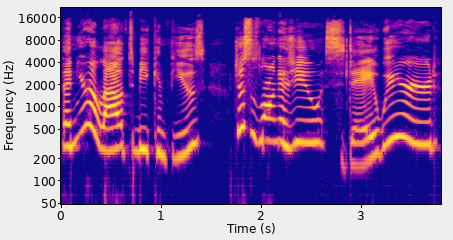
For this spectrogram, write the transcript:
then you're allowed to be confused just as long as you stay weird.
